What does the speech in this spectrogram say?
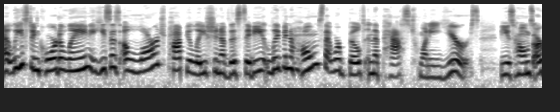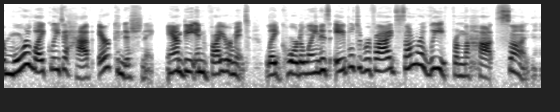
At least in Coeur d'Alene, he says a large population of the city live in homes that were built in the past 20 years. These homes are more likely to have air conditioning. And the environment. Lake Coeur d'Alene is able to provide some relief from the hot sun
